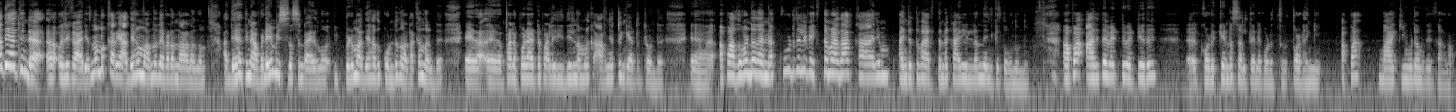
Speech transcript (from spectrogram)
അദ്ദേഹത്തിന്റെ ഒരു കാര്യം. നമുക്കറിയാം അദ്ദേഹം വന്നത് എവിടെ നിന്നാണെന്നും അദ്ദേഹത്തിന് അവിടെയും ബിസിനസ് ഉണ്ടായിരുന്നു. ഇപ്പോഴും അദ്ദേഹം അത് കൊണ്ട് നടക്കുന്നുണ്ട്. പലപ്പോഴായിട്ട് പല രീതിയിൽ നമ്മൾ അറിഞ്ഞിട്ടും കേട്ടിട്ടുണ്ട്. അപ്പോൾ അതുകൊണ്ട് തന്നെ കൂടുതൽ വ്യക്തമായത് ആ കാര്യം അതിന്റെ അടുത്ത് വരുത്തേണ്ട കാര്യമില്ലെന്ന് എനിക്ക് തോന്നുന്നു. അപ്പോൾ ആദ്യത്തെ വെട്ട് വെട്ടിയത് കൊടുക്കേണ്ട സ്ഥലത്ത് തന്നെ കൊടുത്തു തുടങ്ങി. അപ്പം ബാക്കിയും കൂടി നമുക്ക് കാണാം.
